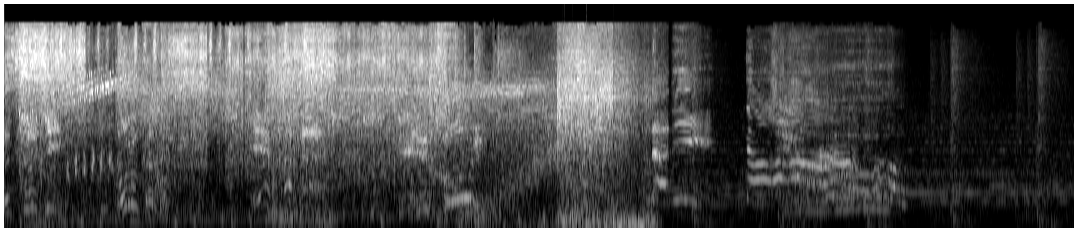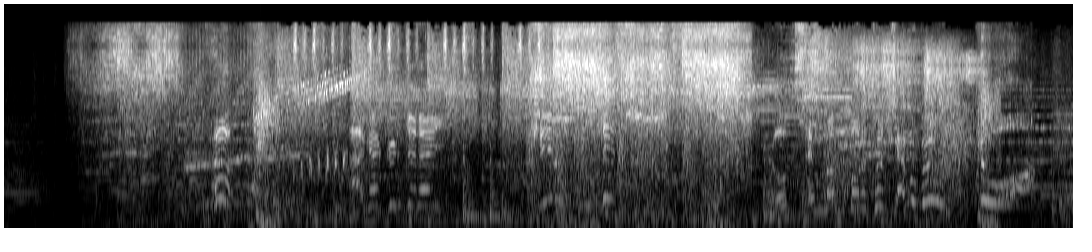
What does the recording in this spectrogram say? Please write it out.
愚かだえははエルトール何 6000 万ボルトジャムブー。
